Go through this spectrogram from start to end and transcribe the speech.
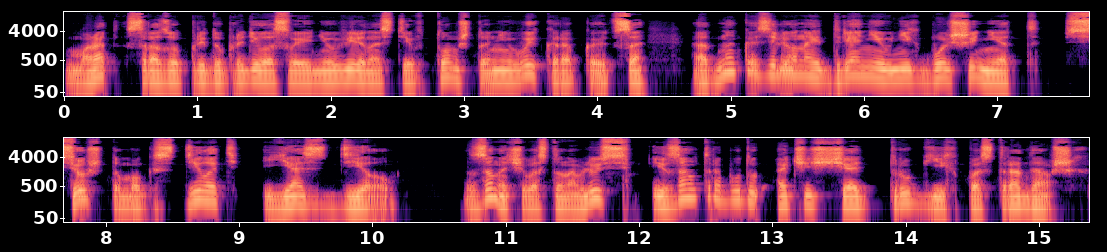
Марат сразу предупредил о своей неуверенности в том, что они выкарабкаются. Однако зеленой дряни в них больше нет. Все, что мог сделать, я сделал. За ночь восстановлюсь и завтра буду очищать других пострадавших.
